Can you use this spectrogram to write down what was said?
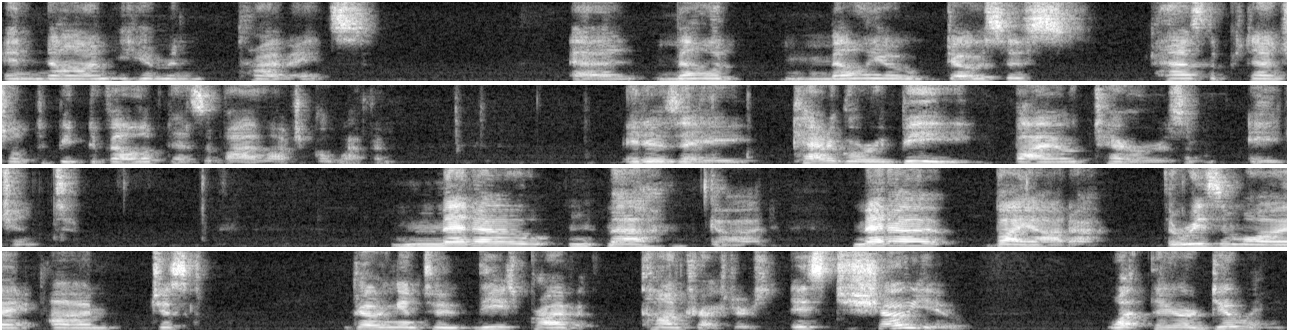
in non-human primates. And melioidosis has the potential to be developed as a biological weapon. It is a category B bioterrorism agent. Meta, uh, God, metabiota the reason why I'm just going into these private contractors is to show you what they are doing.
